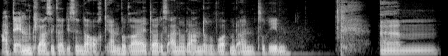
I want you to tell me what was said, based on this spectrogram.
Ardennen-Klassiker, die sind da auch gern bereit, da das eine oder andere Wort mit einem zu reden. Ähm,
